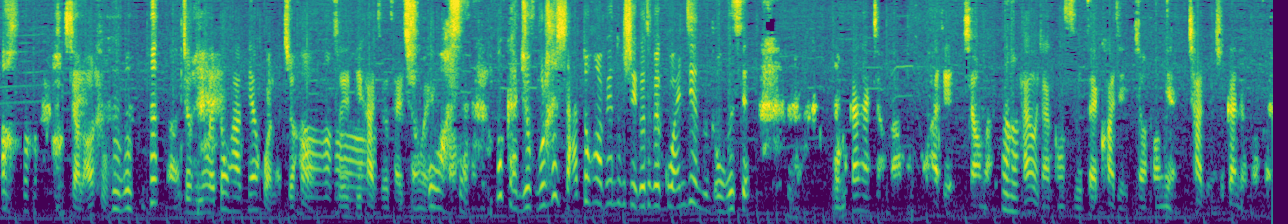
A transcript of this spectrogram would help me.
哦，小老鼠。呃，就是因为动画片火了之后哦，所以皮卡丘才成为哇塞！我感觉无论啥动画片都是一个特别关键的东西。我们刚才讲到跨界营销嘛，嗯，还有一家公司在跨界营销方面差点是干掉魔粉，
